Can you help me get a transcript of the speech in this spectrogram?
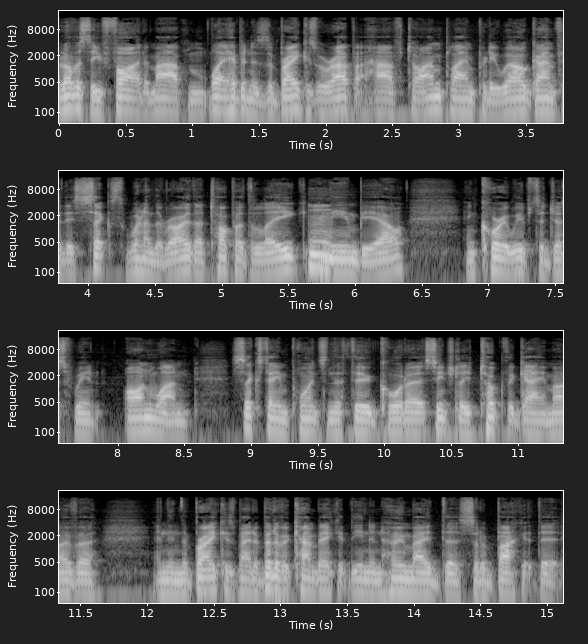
it obviously fired them up. And what happened is the Breakers were up at half time, playing pretty well, going for their sixth win in the row, the top of the league Mm. in the NBL. And Corey Webster just went on one, 16 points in the third quarter, essentially took the game over. And then the Breakers made a bit of a comeback at the end, and who made the sort of bucket that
